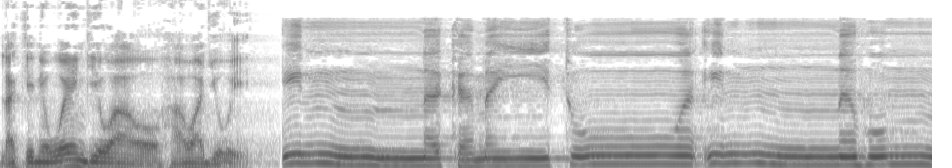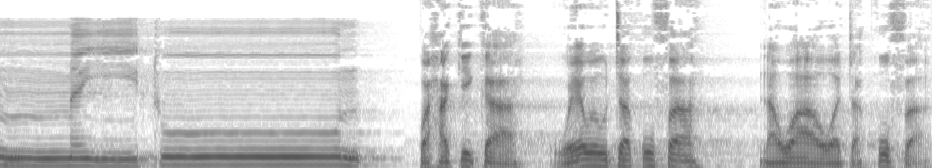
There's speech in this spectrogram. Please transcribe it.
lakini wengi wao hawajui. إنك ميت وإنهم ميتون Kwa hakika wewe utakufa na wao watakufa.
